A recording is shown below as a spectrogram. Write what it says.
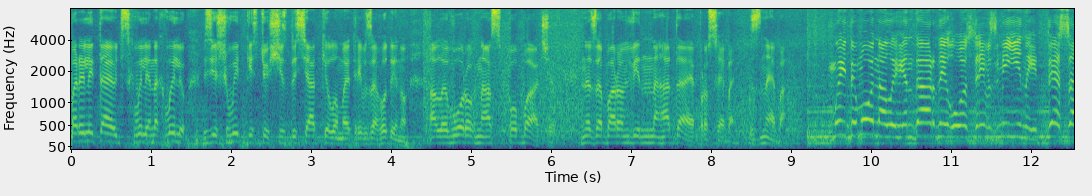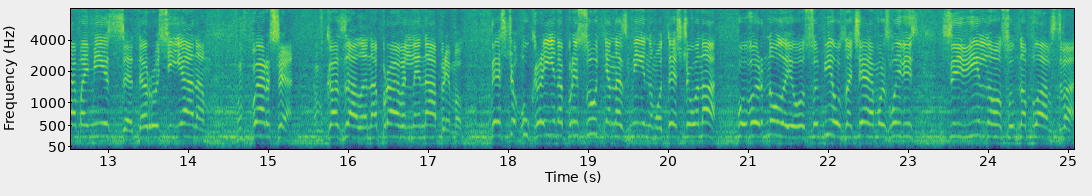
перелітають з хвилі на хвилю зі швидкістю 60 км за годину. Але ворог нас побачив. Незабаром він нагадає про себе з неба. Ми йдемо на легендарний острів Зміїний, те саме місце, де росіянам вперше вказали на правильний напрямок. Те, що Україна присутня на Зміїному, те, що вона повернула його собі, означає можливість цивільного судноплавства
